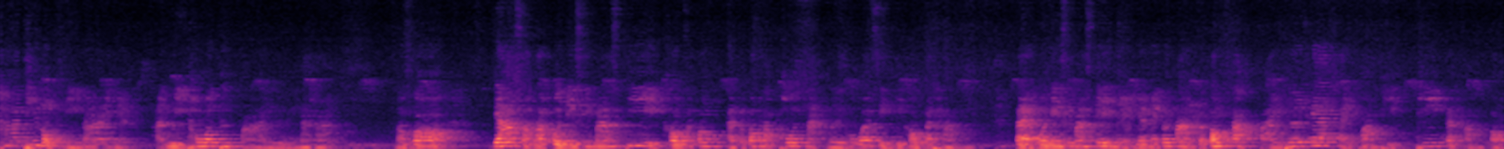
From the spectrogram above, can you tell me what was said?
ทาสที่หลบหนีนายเนี่ยมีโทษถึงตายเลยนะคะ แล้วก็ยากสำหรับโอเนซิมัสที่เขาจะต้องอาจจะต้องรับโทษหนักเลย เพราะว่าสิ่งที่เขากระทำ แต่โอเนซิมัสเองเนี่ยยังไงก็ตามจะต้องกลับไปเพื่อแก้ไขความผิดที่กระทำต่อ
